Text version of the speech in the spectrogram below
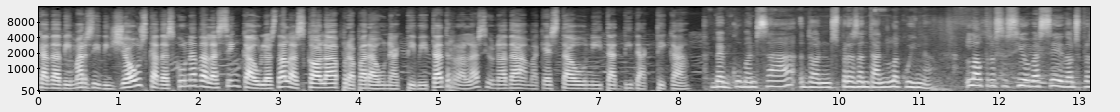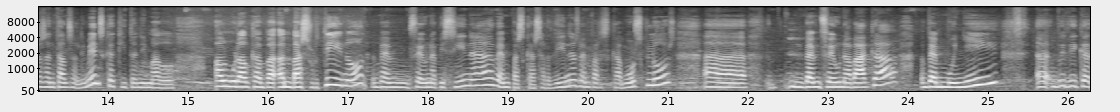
Cada dimarts i dijous, cadascuna de les cinc aules de l'escola prepara una activitat relacionada amb aquesta unitat didàctica. Vam començar doncs, presentant la cuina. L'altra sessió va ser doncs, presentar els aliments, que aquí tenim el, el mural que va, em va sortir. No? Vam fer una piscina, vam pescar sardines, vam pescar musclos, eh, vam fer una vaca, vam munyir, eh, vull dir que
